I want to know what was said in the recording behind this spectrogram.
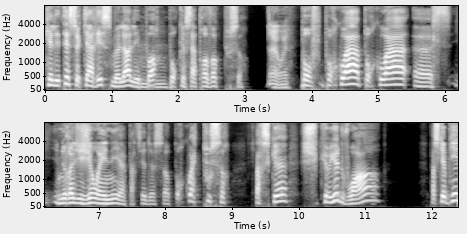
quel était ce charisme-là à l'époque Mhm. pour que ça provoque tout ça. Ah ouais. Pour- pourquoi pourquoi euh, une religion est née à partir de ça? Pourquoi tout ça? Parce que je suis curieux de voir, parce qu'il y a bien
